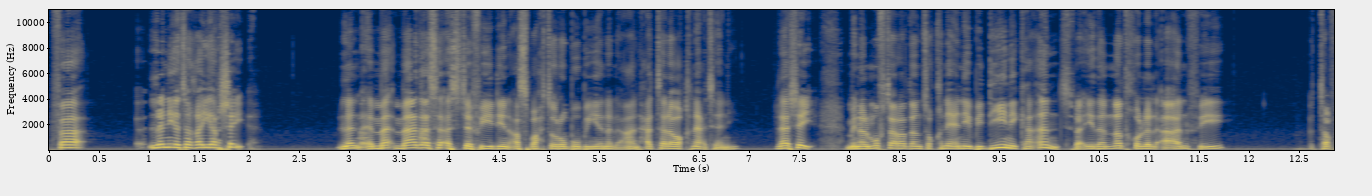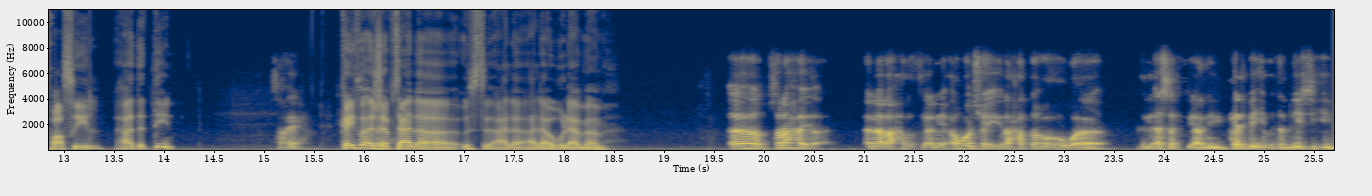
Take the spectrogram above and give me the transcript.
فلن يتغير شيء. لن ماذا سأستفيد إن أصبحت ربوبيا الآن؟ حتى لو أقنعتني. لا شيء. من المفترض أن تقنعني بدينك أنت فإذا ندخل الآن في تفاصيل هذا الدين. صحيح. كيف أجبت على على على أبو العمامة؟ أه بصراحة أنا لاحظت يعني أول شيء لاحظته هو للأسف يعني كذبه وتدليسه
